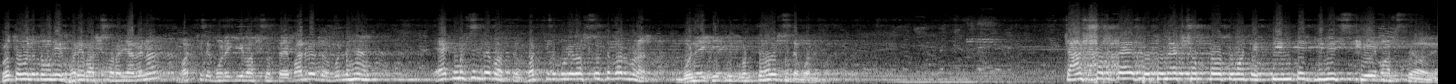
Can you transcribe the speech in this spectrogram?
প্রথম হলে তোমাকে ঘরে বাস করা যাবে না, ঘর ছেড়ে বনে গিয়ে বাস করতে হবে পারবে তো? বললে হ্যাঁ এক মাসের ব্যাপার তো, ঘর ছেড়ে বনে বাস করতে পারব না। বনে গিয়ে কি করতে হবে সেটা বলে। চার সপ্তাহে প্রথম এক সপ্তাহ তোমাকে তিনটে জিনিস খেয়ে বাঁচতে হবে।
